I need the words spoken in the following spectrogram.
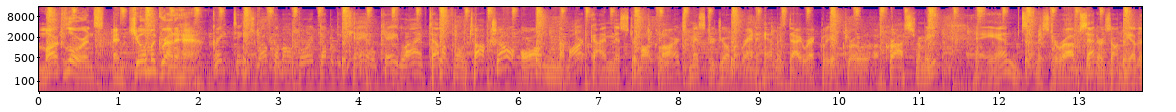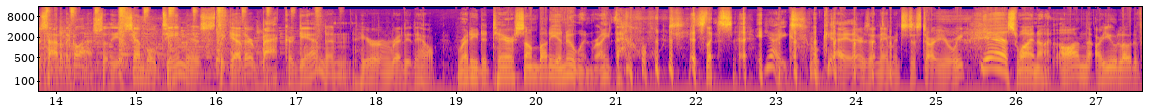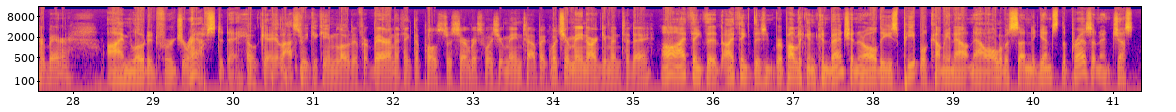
Mark Lawrence and Joe McGranahan. Greetings. Welcome on board WKOK Live Telephone Talk Show on the mark. I'm Mr. Mark Lawrence. Mr. Joe McGranahan is directly acro- across from me, and uh, Mr. Rob Centers on the other side of the glass. So the assembled team is together, back again, and here and ready to help. Ready to tear somebody a new one, right? As they say. Yikes. Okay, there's an image to start your week. Yes, why not? On, the, are you loaded for bear? I'm loaded for giraffes today. Okay, last week you came loaded for bear, and I think the Postal Service was your main topic. What's your main argument today? Oh, I think that I think the Republican convention and all these people coming out now all of a sudden against the president just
